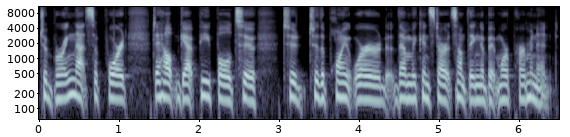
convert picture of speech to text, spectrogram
to bring that support to help get people to to to the point where then we can start something a bit more permanent?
